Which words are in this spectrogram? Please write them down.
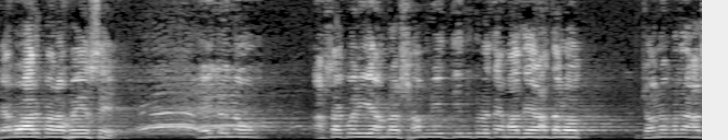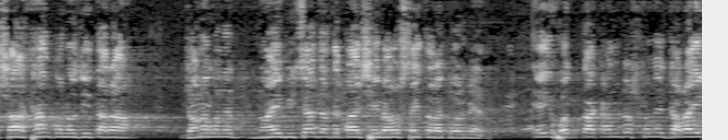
ব্যবহার করা হয়েছে। এই জন্য আশা করি আমরা সামনের দিনগুলোতে আমাদের আদালত জনগণের আশা, আকাঙ্ক্ষা অনুযায়ী তারা জনগণের ন্যায় বিচার যাতে পায়, সেই ব্যবস্থাই তারা করবেন। এই হত্যাকাণ্ডের সঙ্গে যারাই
